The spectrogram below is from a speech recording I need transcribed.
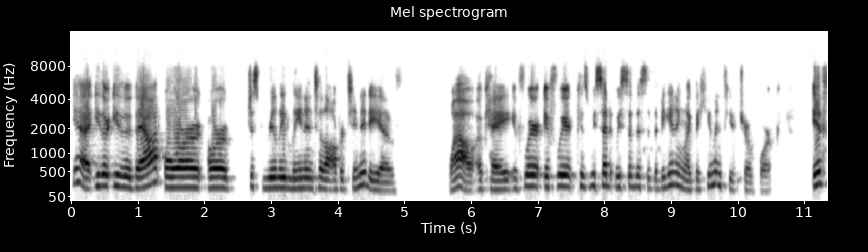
Yeah, either either that or or just really lean into the opportunity of wow, okay, if we're if we're because we said we said this at the beginning, like the human future of work. If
